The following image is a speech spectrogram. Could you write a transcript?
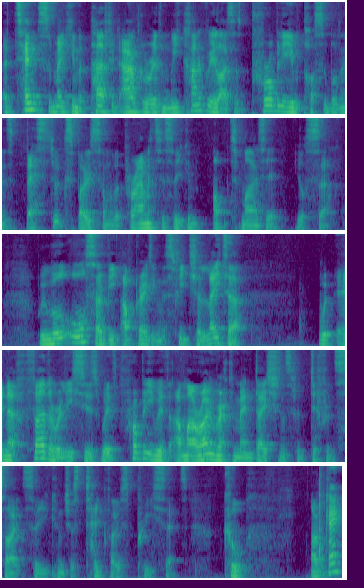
attempts of making the perfect algorithm, we kind of realize it's probably impossible and it's best to expose some of the parameters so you can optimize it yourself. We will also be upgrading this feature later in a further releases with probably with um, our own recommendations for different sites so you can just take those presets. Cool. Okay.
